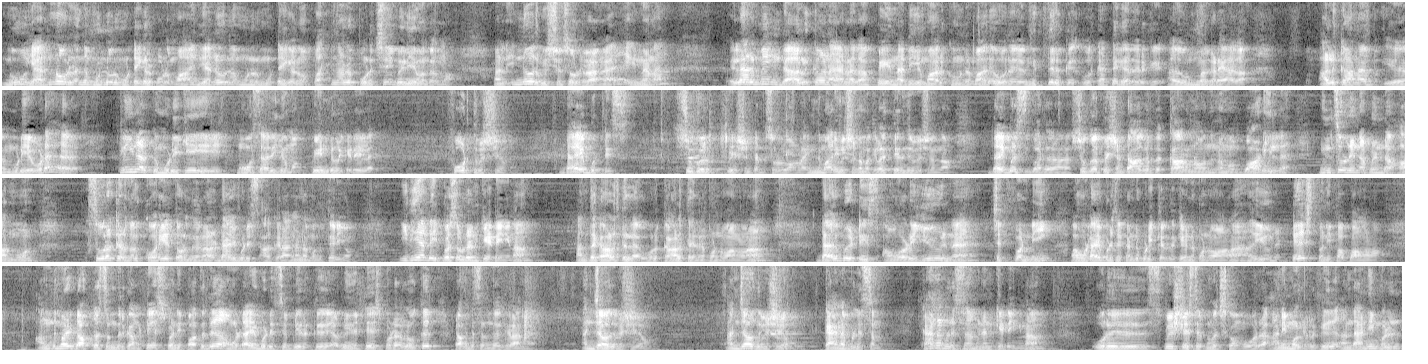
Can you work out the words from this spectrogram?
நூ இரநூறுலேருந்து முந்நூறு முட்டைகள் போடுமா? இந்த இரநூறு முந்நூறு முட்டைகளும் பத்து நாள் பொடிச்சு வெளியே வந்துடுமா அண்ட் இன்னொரு விஷயம் சொல்கிறாங்க என்னென்னா எல்லாருமே இந்த அழுக்கான ஏரில் தான் பேன் அதிகமாக இருக்குன்ற மாதிரி ஒரு மித்து இருக்குது ஒரு கட்டுக்கதை இருக்குது அது உண்மை கிடையாதான் அழுக்கான முடியை விட க்ளீனாக இருக்க முடிக்கு மோஸ்ட் அதிகமாக பெயின்களுக்கு இடையில். ஃபோர்த் விஷயம் டயபெட்டிஸ் சுகர் பேஷண்ட்னு சொல்லுவாங்களா? இந்த மாதிரி விஷயம் நமக்கு எல்லாம் தெரிஞ்ச விஷயம் தான் டயபெட்டிஸ் சுகர் பேஷண்ட் ஆகிறதுக்கு காரணம் வந்து நம்ம பாடியில் இன்சுலின் அப்படின்ற ஹார்மோன் சுரக்கிறது வந்து குறைய தொடங்குறதுனால டயபெட்டிஸ் ஆகுறாங்கன்னு நமக்கு தெரியும். இது ஏன் இப்போ சொல்கிறேன்னு கேட்டிங்கன்னா அந்த காலத்தில் ஒரு காலத்தில் என்ன பண்ணுவாங்கன்னா டயபெட்டிஸ் அவங்களோட யூரினை செக் பண்ணி அவங்க டயபெட்டிஸை கண்டுபிடிக்கிறதுக்கு என்ன பண்ணுவாங்கன்னா அந்த யூரினை டேஸ்ட் பண்ணி பார்ப்பாங்களாம். அந்த மாதிரி டாக்டர்ஸ் வந்திருக்காங்க டேஸ்ட் பண்ணி பார்த்துட்டு அவங்க டயபெட்டிஸ் எப்படி இருக்குது அப்படின்னு டேஸ்ட் பண்ணுற அளவுக்கு டாக்டர்ஸ் வந்திருக்கிறாங்க அஞ்சாவது விஷயம். அஞ்சாவது விஷயம் கேனபிலிசம் கேனபிலிசம் என்னென்னு கேட்டிங்கன்னா ஒரு ஸ்பீஷியஸ் இருக்குன்னு வச்சுக்கோங்க. ஒரு அனிமல் இருக்குது அந்த அனிமல்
